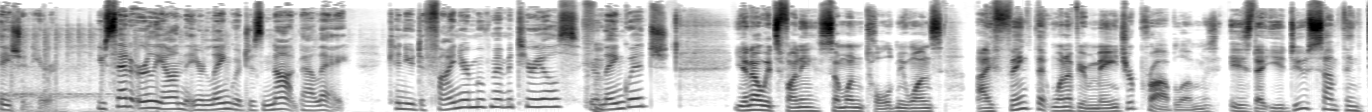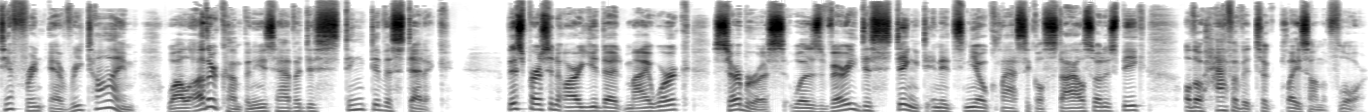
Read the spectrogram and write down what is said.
Conversation here. You said early on that your language is not ballet. Can you define your movement materials, your hmm. language? You know, it's funny. Someone told me once, I think that one of your major problems is that you do something different every time, while other companies have a distinctive aesthetic. This person argued that my work, Cerberus, was very distinct in its neoclassical style, so to speak, although half of it took place on the floor.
